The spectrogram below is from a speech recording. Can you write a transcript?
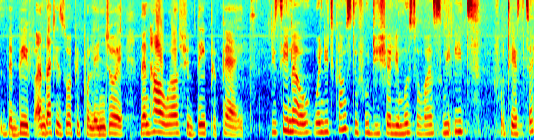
the beef and that is what people enjoy, then how well should they prepare it? You see now, when it comes to food, usually most of us, we eat for taste, eh?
